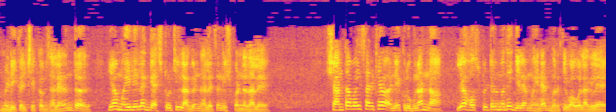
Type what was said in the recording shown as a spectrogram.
मेडिकल चेकअप झाल्यानंतर या महिलेला गॅस्ट्रोची लागण झाल्याचं निष्पन्न झालंय. शांताबाई सारख्या अनेक रुग्णांना या हॉस्पिटलमध्ये गेल्या महिन्यात भरती व्हावं लागलंय.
